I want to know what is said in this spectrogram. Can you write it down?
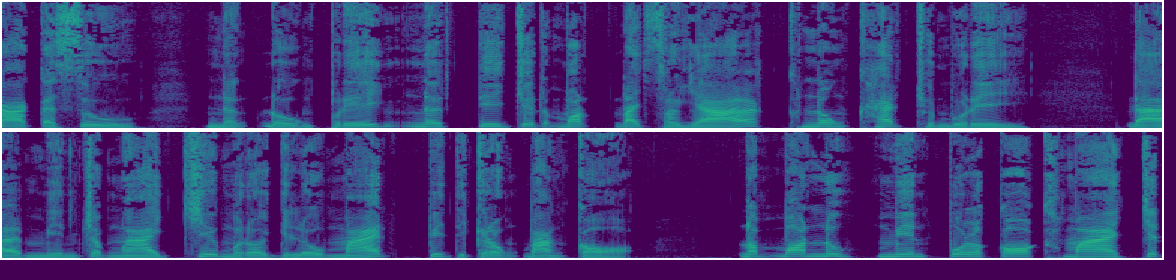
ការកៅស៊ូនិងដងព្រេងនៅទីជនបទដាច់ស្រយាលក្នុងខេត្តឈុនបុរី ដែលមានចម្ងាយជាង100គីឡូម៉ែត្រពីទីក្រុងបាងកកតំបន់នោះមានពលករខ្មែរជិត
